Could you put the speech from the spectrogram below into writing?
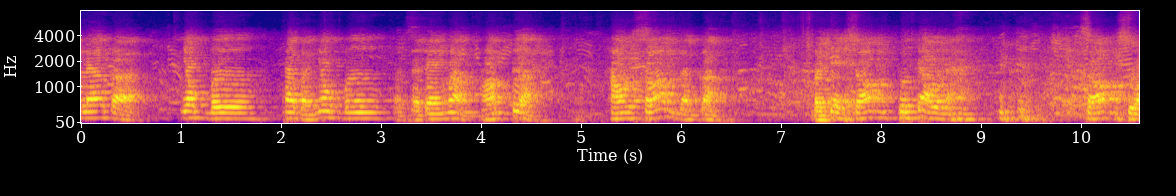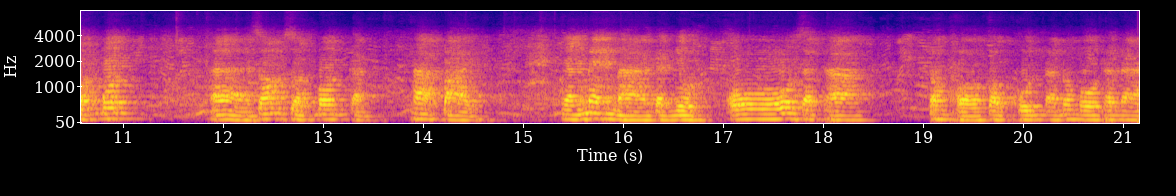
มแล้วก็ยกมือ ถ้าแบบยกมือก็แสดงว่าพร้อมเตื้อเฮาซ้อมกันก่อนไม่ใช่ซ้อมตัวเจ้านะซ้อมสวดมนต์อ่าซ้อมสวดมนต์กันท่าบายยังแน่นหนากันอยู่ โอ้ศรัทธาต้องขอขอบคุณอนุโมทนา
